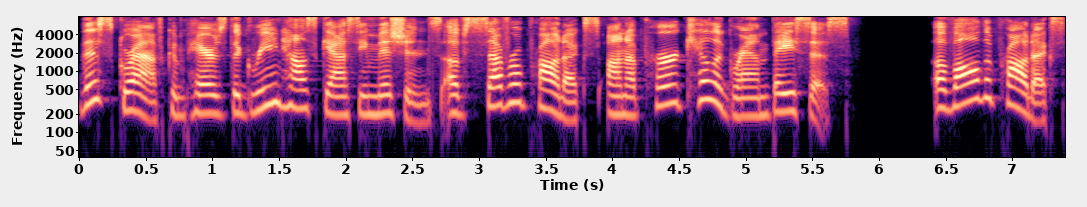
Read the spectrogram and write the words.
This graph compares the greenhouse gas emissions of several products on a per kilogram basis. Of all the products,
